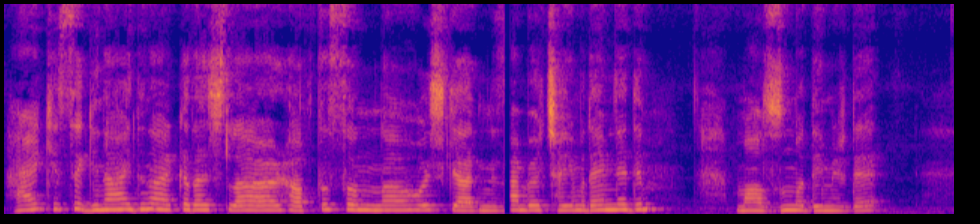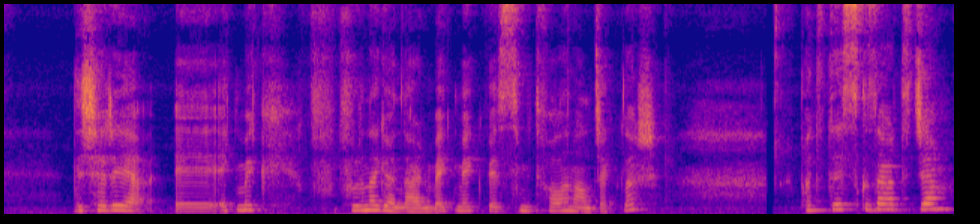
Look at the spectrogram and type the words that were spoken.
Herkese günaydın arkadaşlar. Hafta sonuna hoş geldiniz. Ben böyle çayımı demledim. Mazlum'la Demir'de dışarıya e, ekmek fırına gönderdim. Ekmek ve simit falan alacaklar. Patates kızartacağım.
